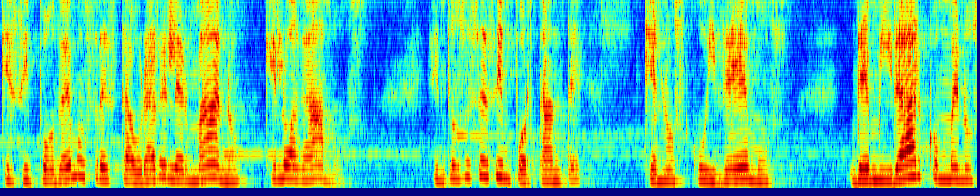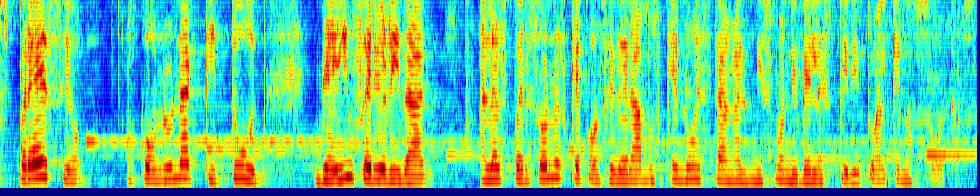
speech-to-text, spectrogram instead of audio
que si podemos restaurar el hermano, que lo hagamos. Entonces es importante que nos cuidemos de mirar con menosprecio o con una actitud de inferioridad a las personas que consideramos que no están al mismo nivel espiritual que nosotros.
